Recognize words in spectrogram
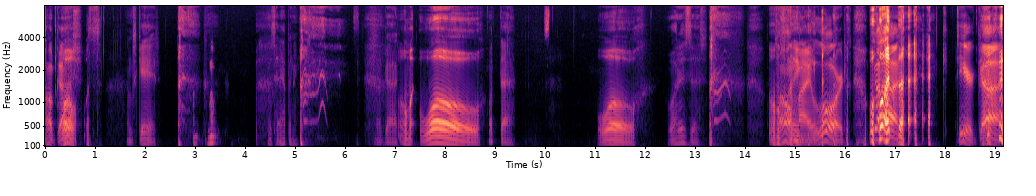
Oh gosh, whoa! What's I'm scared. What's happening? Oh God, oh my? Whoa! what the? Whoa! What is this? Oh, Oh my lord, What God. the heck? dear God!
